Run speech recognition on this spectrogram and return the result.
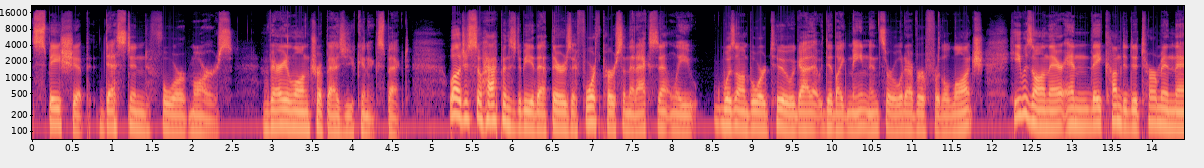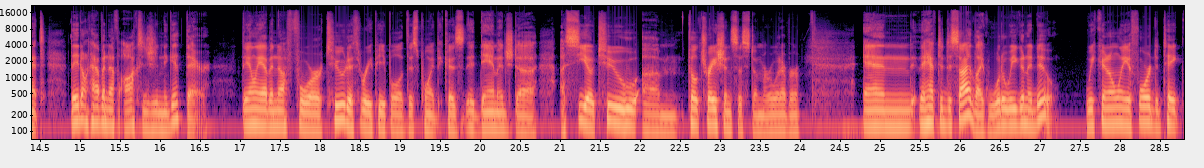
spaceship destined for Mars. Very long trip, as you can expect. Well, it just so happens to be that there's a fourth person that accidentally was on board too, a guy that did like maintenance or whatever for the launch. He was on there, and they come to determine that they don't have enough oxygen to get there. They only have enough for two to three people at this point because it damaged a, a CO2 um, filtration system or whatever. And they have to decide, like, what are we going to do? We can only afford to take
